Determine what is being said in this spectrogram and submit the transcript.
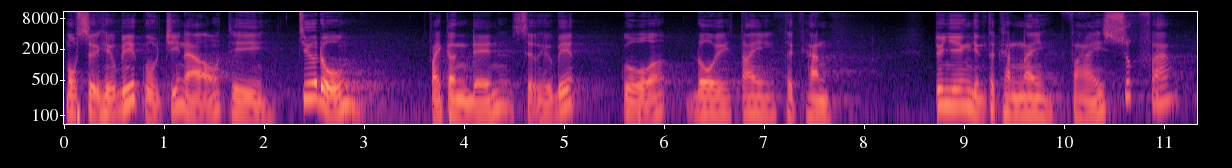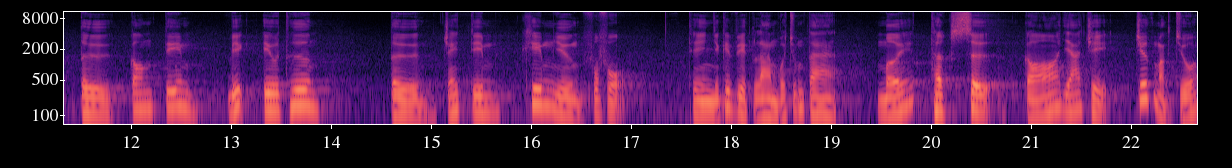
một sự hiểu biết của trí não thì chưa đủ phải cần đến sự hiểu biết của đôi tay thực hành. Tuy nhiên những thực hành này phải xuất phát từ con tim biết yêu thương từ trái tim khiêm nhường phục vụ. Thì những cái việc làm của chúng ta mới thật sự có giá trị trước mặt Chúa.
